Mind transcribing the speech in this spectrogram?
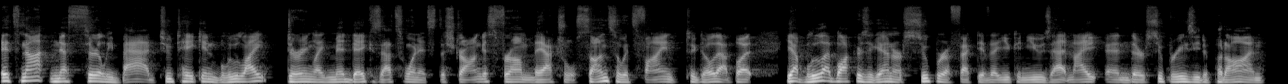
it's not necessarily bad to take in blue light during like midday because that's when it's the strongest from the actual sun. So it's fine to go that. But yeah, blue light blockers again are super effective that you can use at night and they're super easy to put on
